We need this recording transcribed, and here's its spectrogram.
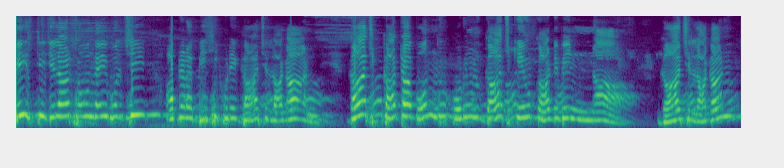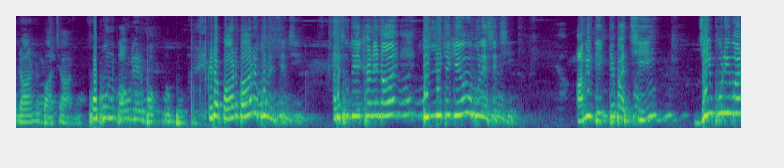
তেইশটি জেলার সম্বন্ধেই বলছি, আপনারা বেশি করে গাছ লাগান। গাছ কাটা বন্ধ করুন, গাছ কেউ কাটবেন না। গাছ লাগান প্রাণ বাঁচান। স্বপন বাউলের বক্তব্য। এটা বারবার বলে এসেছি। আমি শুধু এখানে নয় দিল্লি থেকেও বলে এসেছি। আমি দেখতে পাচ্ছি যে পরিমাণ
